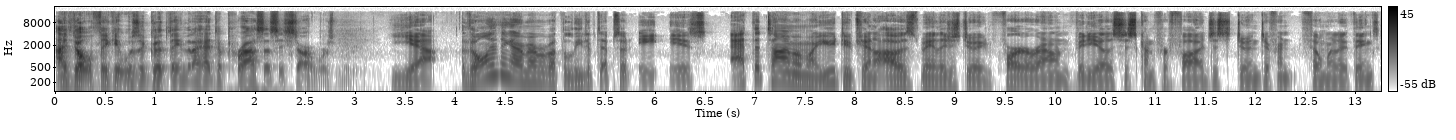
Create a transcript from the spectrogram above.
I don't think it was a good thing that I had to process a Star Wars movie. Yeah. The only thing I remember about the lead up to episode 8 is at the time on my YouTube channel, I was mainly just doing fart around videos, just kind of for fun, just doing different film related things.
